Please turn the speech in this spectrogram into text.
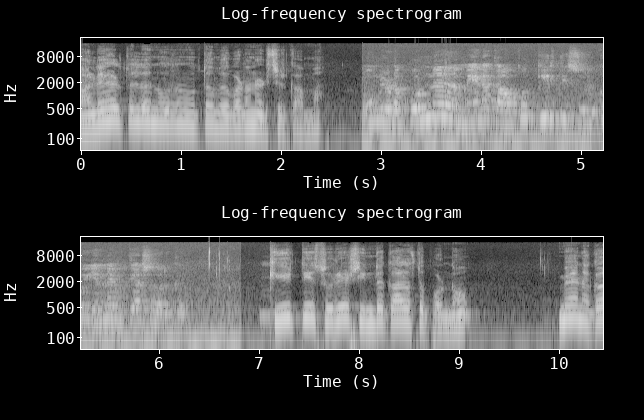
மலையாளத்துல நூறு நூற்றம்பது படம் நடிச்சிருக்காம்மா. உங்களோட பொண்ணு மேனகாவுக்கும் கீர்த்தி சூருக்கும் என்ன வித்தியாசம் இருக்கு? கீர்த்தி சுரேஷ் இந்த காலத்து பொண்ணும் மேனகா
